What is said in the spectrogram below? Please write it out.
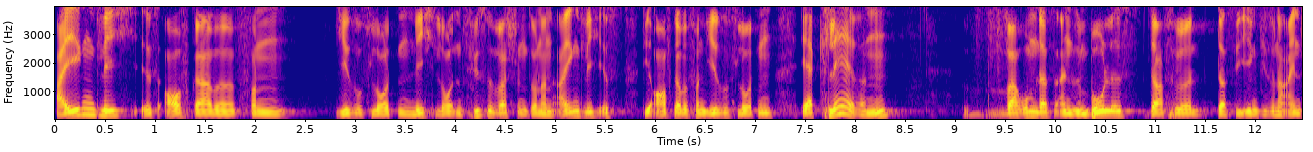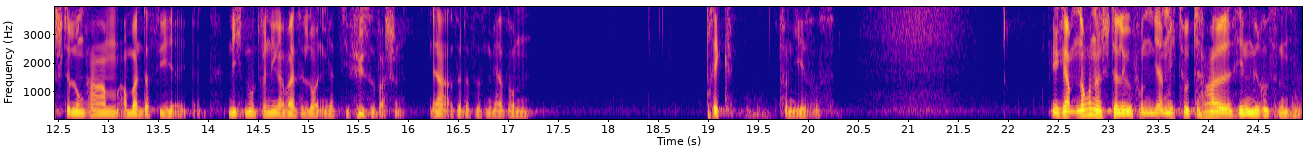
eigentlich ist Aufgabe von Jesus Leuten nicht Leuten Füße waschen, sondern eigentlich ist die Aufgabe von Jesus Leuten erklären, warum das ein Symbol ist dafür, dass sie irgendwie so eine Einstellung haben, aber dass sie nicht notwendigerweise Leuten jetzt die Füße waschen. Ja, also das ist mehr so ein Trick von Jesus. Ich habe noch eine Stelle gefunden, die hat mich total hingerissen.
